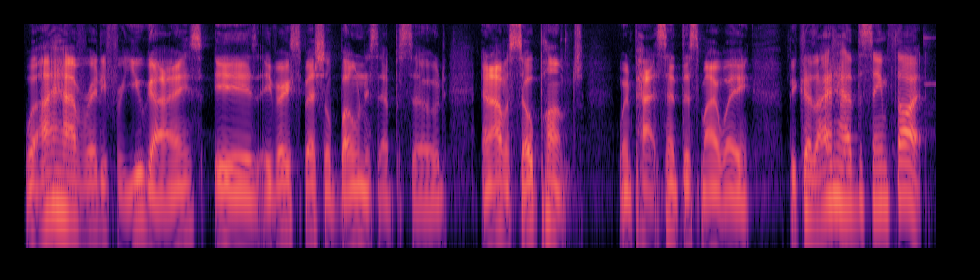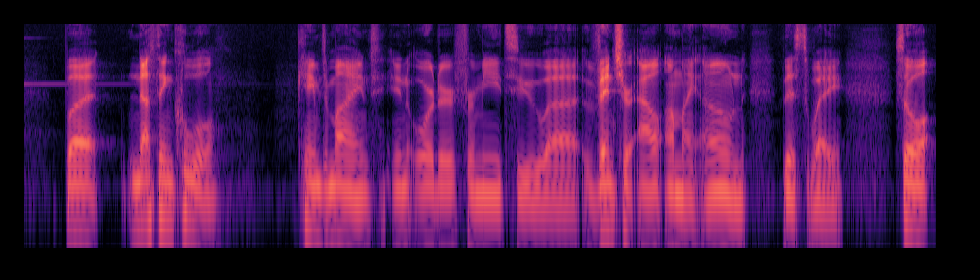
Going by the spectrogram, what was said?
What I have ready for you guys is a very special bonus episode, and I was so pumped when Pat sent this my way because I had had the same thought, but nothing cool came to mind in order for me to uh, venture out on my own this way. So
